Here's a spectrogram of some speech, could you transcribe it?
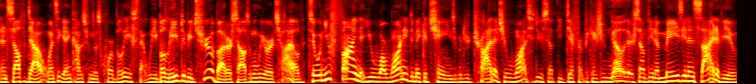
And self doubt, once again, comes from those core beliefs that we believe to be true about ourselves when we were a child. So when you find that you are wanting to make a change, when you try that you want to do something different because you know there's something amazing inside of you,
